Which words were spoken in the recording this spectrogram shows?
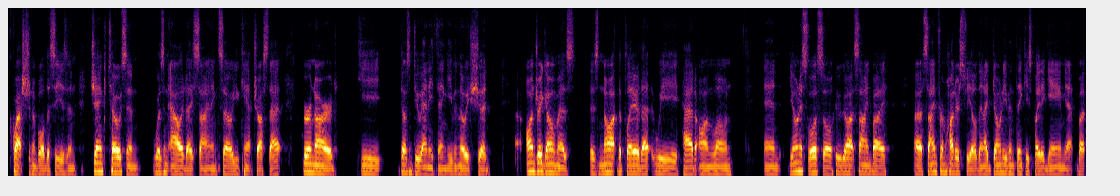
questionable this season. Cenk Tosun was an Allardyce signing, so you can't trust that. Bernard, he doesn't do anything, even though he should. Uh, Andre Gomes is not the player that we had on loan. And Jonas Lössl, who got signed by uh, signed from Huddersfield, and I don't even think he's played a game yet, but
